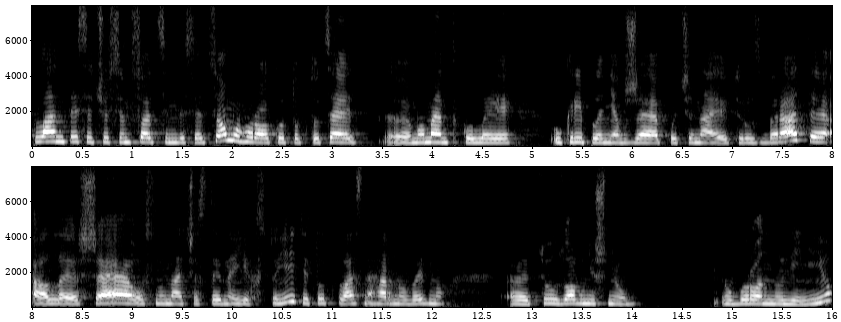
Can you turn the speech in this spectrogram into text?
план 1777 року, тобто це е, момент, коли укріплення вже починають розбирати, але ще основна частина їх стоїть, і тут, власне, гарно видно е, цю зовнішню оборонну лінію.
